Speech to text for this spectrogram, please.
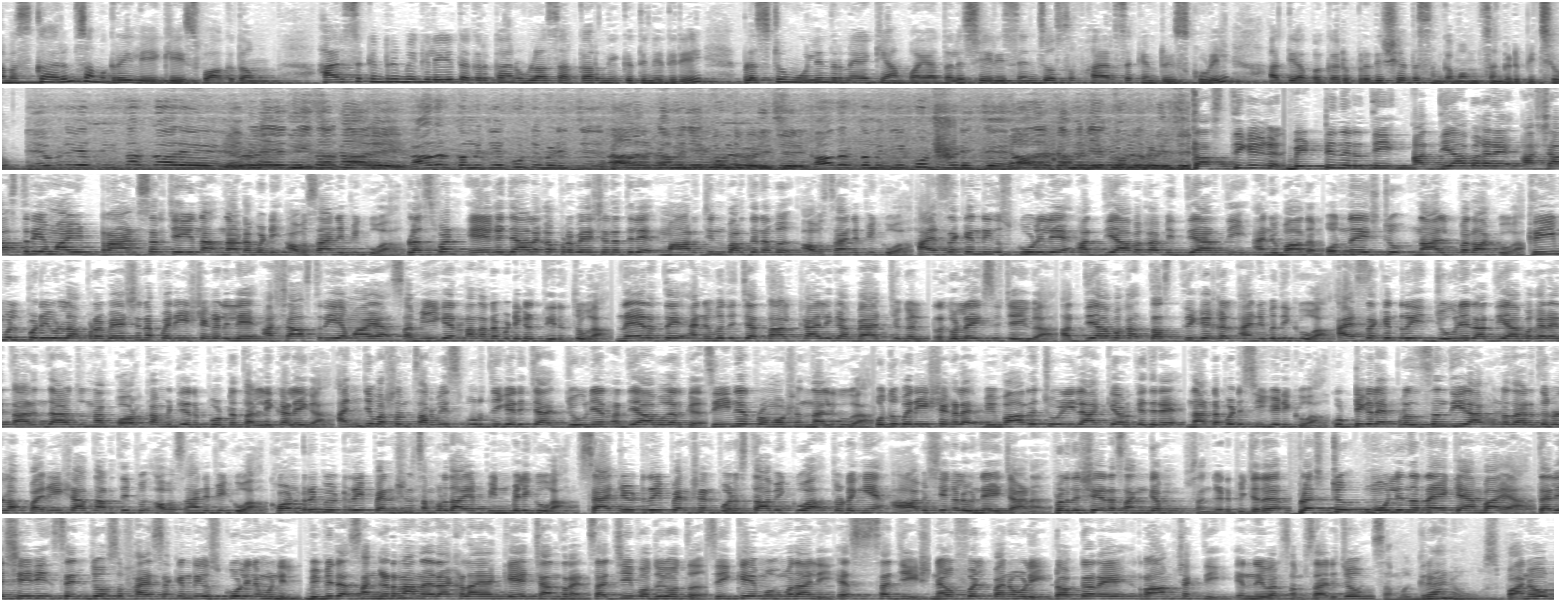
നമസ്കാരം സമഗ്രയിലേക്ക് സ്വാഗതം. Higher secondary മേഖലയെ തകർക്കാനുള്ള സർക്കാർ നീക്കത്തിനെതിരെ പ്ലസ് ടു മൂല്യനിർണയ ക്യാമ്പായ Thalassery saint Joseph higher secondary സ്കൂളിൽ അധ്യാപകർ പ്രതിഷേധ സംഗമം സംഘടിപ്പിച്ചു. എവിടെ എത്തി സർക്കാര്? എവിടെ എത്തി സർക്കാര്? ഖാദർ കമ്മിറ്റിയെ കൂട്ടുപിടിച്ച്. ഖാദർ കമ്മിറ്റിയെ കൂട്ടുപിടിച്ച്. ഖാദർ കമ്മിറ്റിയെ കൂട്ടുപിടിച്ച്. ഖാദർ കമ്മിറ്റിയെ കൂട്ടുപിടിച്ച്. തസ്തികകൾ വെട്ടിനിർത്തി അധ്യാപകരെ അശാസ്ത്രീയമായി ട്രാൻസ്ഫർ ചെയ്യുന്ന നടപടി അവസാനിപ്പിക്കുക. പ്ലസ് വൺ ഏകജാലക പ്രവേശനത്തിലെ മാർജിൻ വർധനവ് അവസാനിപ്പിക്കുക. ഹയർ സെക്കൻഡറി സ്കൂളിലെ അധ്യാപക വിദ്യാർത്ഥി അനുപാതം ഒന്ന് ഇഷ്ടു നാൽപ്പതാക്കുക ക്രീം ഉൾപ്പെടെയുള്ള പ്രവേശന പരീക്ഷകളിലെ അശാസ്ത്രീയമായ സമീകരണ നടപടികൾ തിരുത്തുക. നേരത്തെ അനുവദിച്ച താൽക്കാലിക ബാച്ചുകൾ റെഗുലൈസ് ചെയ്യുക. അധ്യാപക തസ്തികകൾ അനുവദിക്കുക. ഹയർ സെക്കൻഡറി ജൂനിയർ അധ്യാപകരെ താഴ്ത്താഴ്ത്തുന്ന കോർ കമ്മിറ്റി റിപ്പോർട്ട് തള്ളിക്കളയുക. അഞ്ചു വർഷം സർവീസ് പൂർത്തീകരിച്ച ജൂനിയർ അധ്യാപകർക്ക് സീനിയർ പ്രൊമോഷൻ നൽകുക. പൊതുപരീക്ഷകളെ വിവാദ ചുഴിയിലാക്കിയവർക്കെതിരെ നടപടി സ്വീകരിക്കുക. കുട്ടികളെ പ്രതിസന്ധിയിലാക്കുന്ന തരത്തിലുള്ള പരീക്ഷാ നടത്തിപ്പ് അവസാനിപ്പിക്കുക. കോൺട്രിബ്യൂട്ടറി പെൻഷൻ സമ്പ്രദായം പിൻവലിക്കുക. സാറ്റ്യൂട്ടറി പെൻഷൻ പുനഃസ്ഥാപിക്കുക തുടങ്ങിയ ആവശ്യങ്ങൾ ഉന്നയിച്ചാണ് പ്രതിഷേധ സംഘം സംഘടിപ്പിച്ചത്. പ്ലസ് ടു മൂല്യനിർണയ ക്യാമ്പായ Thalassery saint Joseph higher secondary സ്കൂളിന് മുന്നിൽ വിവിധ സംഘടനാ നേതാക്കളായ K Chandran Sajeev Othuyoth C K Muhammad Ali S Sajeesh Noufal Panoli doctor A Ram Shakti എന്നിവർ സംസാരിച്ചു. സമഗ്രാനോ ന്യൂസ് പനൂർ.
